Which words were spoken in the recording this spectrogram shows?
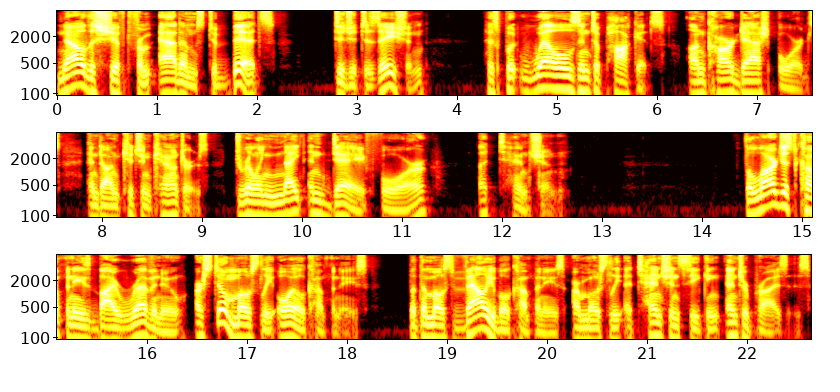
Now, the shift from atoms to bits, digitization, has put wells into pockets, on car dashboards, and on kitchen counters, drilling night and day for attention. The largest companies by revenue are still mostly oil companies, but the most valuable companies are mostly attention seeking enterprises.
